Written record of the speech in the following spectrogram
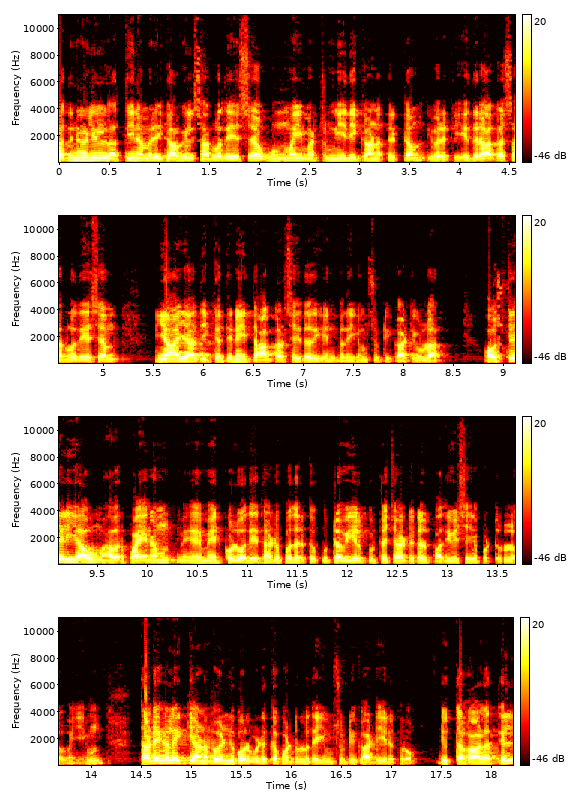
பதினேழில் லத்தீன் அமெரிக்காவில் சர்வதேச உண்மை மற்றும் நீதிக்கான திட்டம் இவருக்கு எதிராக சர்வதேச நியாயாதிக்கத்தினை தாக்கல் செய்தது என்பதையும் சுட்டிக்காட்டியுள்ளார். ஆஸ்திரேலியாவும் அவர் பயணம் மேற்கொள்வதை தடுப்பதற்கு குற்றவியல் குற்றச்சாட்டுகள் பதிவு செய்யப்பட்டுள்ளமையும் தடைகளைக்கான வேண்டுகோள் விடுக்கப்பட்டுள்ளதையும் சுட்டிக்காட்டியிருக்கிறோம். யுத்த காலத்தில்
